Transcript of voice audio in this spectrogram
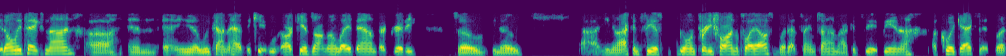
it only takes nine, uh, and, and you know we kind of have the kid. Our kids aren't going to lay down; they're gritty. So you know uh, you know, I can see us going pretty far in the playoffs, but at the same time, I can see it being a, a quick exit. But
